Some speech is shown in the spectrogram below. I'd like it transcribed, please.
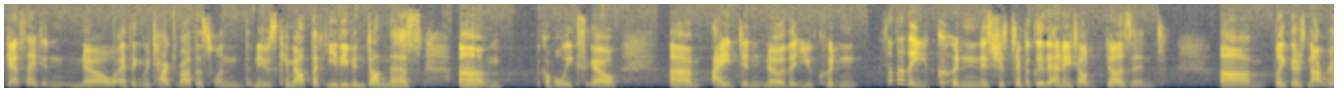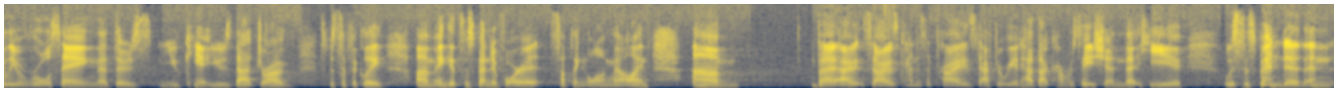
guess I didn't know. I think we talked about this when the news came out that he had even done this um, a couple weeks ago. Um, I didn't know that you couldn't. It's not that you couldn't. It's just typically the NHL doesn't. Um, like there's not really a rule saying that there's you can't use that drug specifically um, and get suspended for it, something along that line. Um, but I so I was kind of surprised after we had had that conversation that he was suspended and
